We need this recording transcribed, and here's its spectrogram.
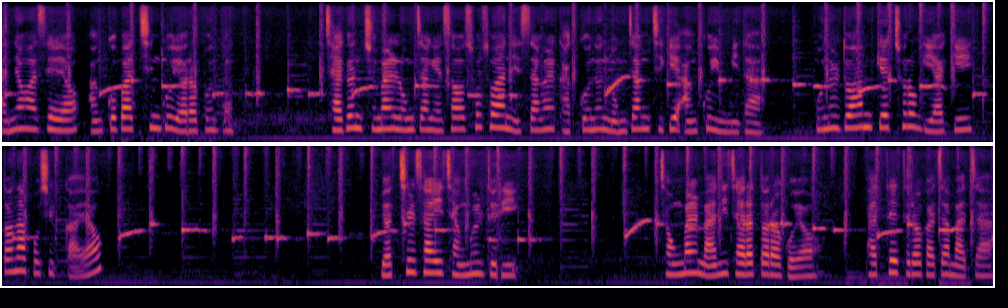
안녕하세요. 안꾸바 친구 여러분. 작은 주말 농장에서 소소한 일상을 가꾸는 농장지기 안꾸입니다. 오늘도 함께 초록 이야기 떠나보실까요? 며칠 사이 작물들이 정말 많이 자랐더라고요. 밭에 들어가자마자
